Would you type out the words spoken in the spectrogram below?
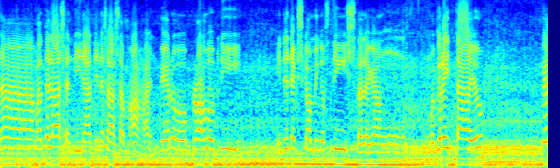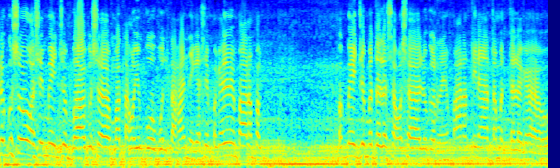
na kadalasan di natin nasasamahan pero probably in the next coming of days talagang mag-ride tayo. Pero gusto ko kasi medyo bago sa mata ko yung pupuntahan eh. Kasi pag alam mo parang pag pag medyo madalas ako sa lugar na yun parang tinatamad talaga ako.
